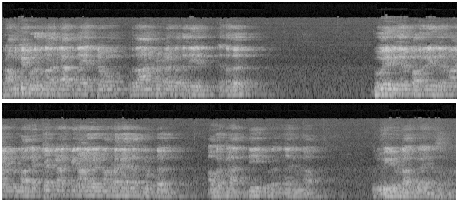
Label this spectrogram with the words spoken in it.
പ്രാമുഖ്യം കൊടുത്ത് നടപ്പിലാക്കുന്ന ഏറ്റവും പ്രധാനപ്പെട്ട ഒരു പദ്ധതി എന്നത് ഭൂരഹിതരും ഭവനരഹിതരുമായിട്ടുള്ള ലക്ഷക്കണക്കിന് ആളുകൾ നമ്മുടെ കേരളത്തിലുണ്ട്. അവർക്ക് അന്തി ഉറങ്ങുന്നതിനുള്ള ഒരു വീടുണ്ടാക്കുക എന്ന സ്വപ്നം.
